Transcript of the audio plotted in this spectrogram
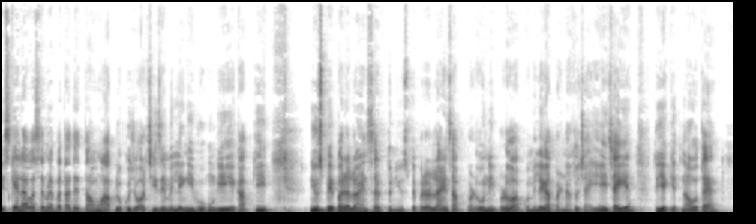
इसके अलावा सर, मैं बता देता हूँ, आप लोग को जो और चीज़ें मिलेंगी वो होंगी, एक आपकी न्यूज़पेपर अलायंस सर। तो न्यूज़पेपर अलायंस आप पढ़ो, नहीं पढ़ो, आपको मिलेगा, पढ़ना तो चाहिए ही चाहिए। तो ये कितना होता है?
